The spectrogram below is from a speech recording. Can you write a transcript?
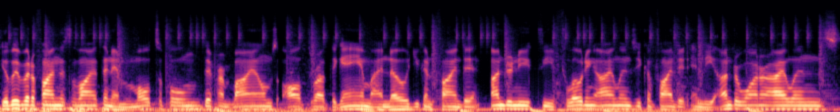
You'll be able to find this Leviathan in multiple different biomes all throughout the game. I know you can find it underneath the floating islands. You can find it in the underwater islands,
